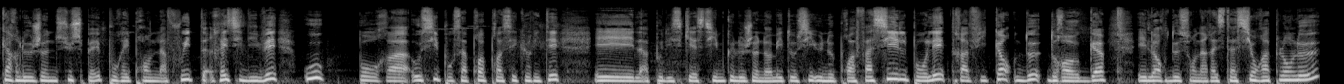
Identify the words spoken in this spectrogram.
car le jeune suspect pourrait prendre la fuite, récidiver ou pour euh, aussi pour sa propre sécurité et la police qui estime que le jeune homme est aussi une proie facile pour les trafiquants de drogue. Et lors de son arrestation, rappelons-le,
